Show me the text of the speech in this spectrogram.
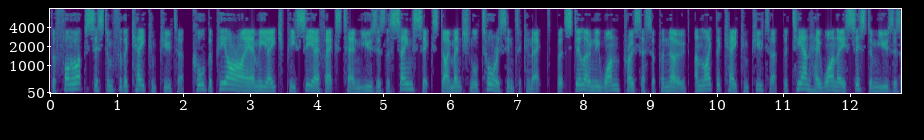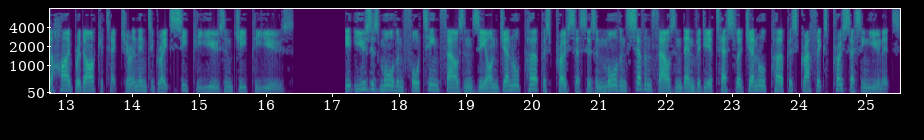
The follow-up system for the K computer, called the PRIMEHPC-FX10 uses the same six-dimensional torus interconnect, but still only one processor per node. Unlike the K computer, the Tianhe 1A system uses a hybrid architecture and integrates CPUs and GPUs. It uses more than 14,000 Xeon general-purpose processors and more than 7,000 NVIDIA Tesla general-purpose graphics processing units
